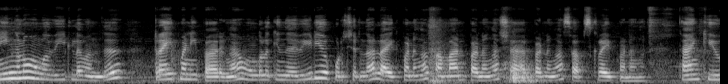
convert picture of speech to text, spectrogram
நீங்களும் உங்கள் வீட்டில் வந்து ட்ரை பண்ணி பாருங்கள் உங்களுக்கு இந்த வீடியோ பிடிச்சிருந்தா லைக் பண்ணுங்கள் கமெண்ட் பண்ணுங்கள் ஷேர் பண்ணுங்கள் சப்ஸ்கிரைப் பண்ணுங்கள் தேங்க்யூ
